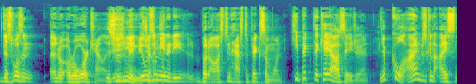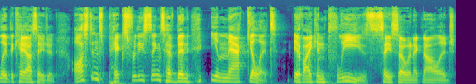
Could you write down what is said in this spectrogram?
This wasn't an, a reward challenge. This was It- immunity It, was immunity, but Austin has to pick someone. He picked the Chaos Agent. Yep. Cool. I'm just going to isolate the Chaos Agent. Austin's picks for these things have been immaculate. If I can please say so and acknowledge,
